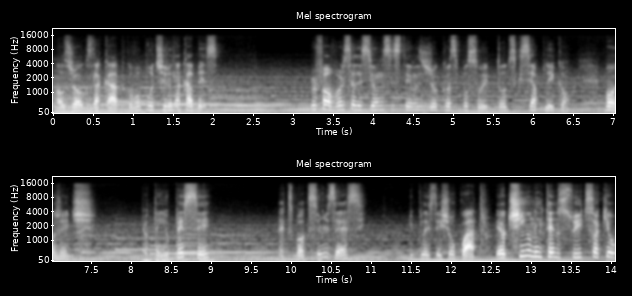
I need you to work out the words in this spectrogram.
aos jogos da Capcom. Eu vou pôr tiro na cabeça. Por favor, selecione os sistemas de jogo que você possui, todos que se aplicam. Bom, gente, eu tenho PC, Xbox Series S, e PlayStation 4. Eu tinha o Nintendo Switch, só que eu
